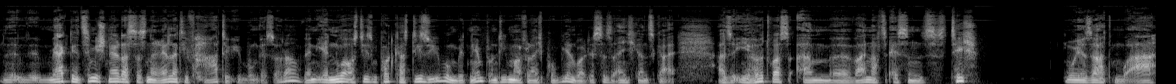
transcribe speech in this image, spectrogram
merkt ihr ziemlich schnell, dass das eine relativ harte Übung ist, oder? Wenn ihr nur aus diesem Podcast diese Übung mitnehmt und die mal vielleicht probieren wollt, ist das eigentlich ganz geil. Also ihr hört was am äh, Weihnachtsessenstisch, wo ihr sagt, wow,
